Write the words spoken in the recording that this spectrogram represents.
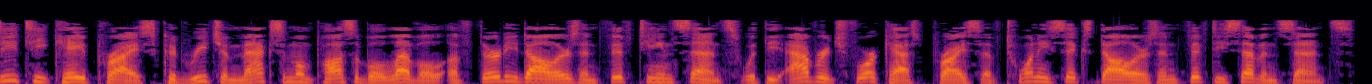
CTK price could reach a maximum possible level of $30.15 with the average forecast price of $26.57.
